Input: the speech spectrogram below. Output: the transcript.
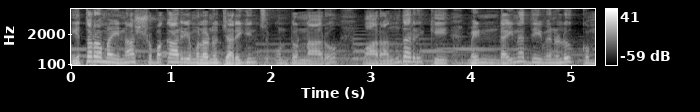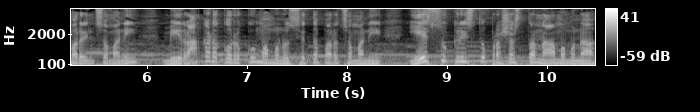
ఇతరమైన కార్యములను జరిగించుకుంటున్నారు. వారందరికీ మెండైన దీవెనలు కుమరించమని మీ రాకడ కొరకు మమ్మను సిద్ధపరచమని యేసుక్రీస్తు ప్రశస్త నామమున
